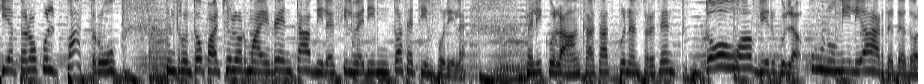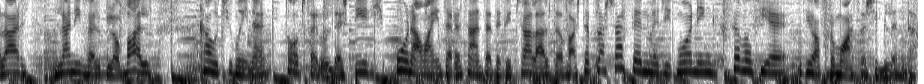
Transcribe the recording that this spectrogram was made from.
e pe locul 4 într-un top al celor mai rentabile filme din toate timpurile. Pelicula a încasat până în prezent 2,1 miliarde de dolari la nivel global. Cauci mâine, tot felul de știri, una mai interesantă decât cealaltă. Vă aștept la 6 în Magic Morning să vă fie ziua frumoasă și blândă.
